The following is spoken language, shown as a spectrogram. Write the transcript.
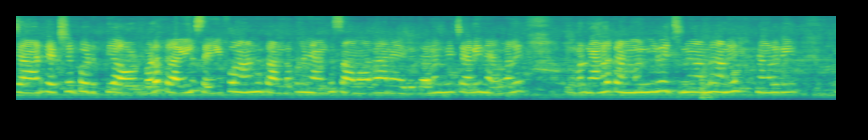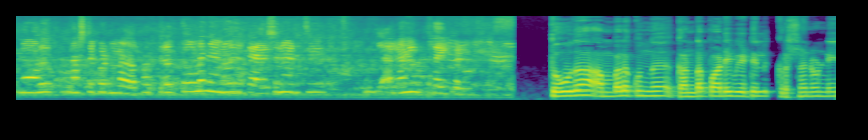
ചാടി രക്ഷപ്പെടുത്തി ഇവിടെ കയ്യിൽ സേഫ് ആണെന്ന് കണ്ടപ്പോൾ ഞങ്ങൾക്ക് സമാധാനമായത് കാരണം എന്താ വെച്ചാൽ ഞങ്ങൾ ഞങ്ങൾ കൺമുന്നിൽ വെച്ചുകൊണ്ടാണ് ഞങ്ങളൊരു മോൾ നഷ്ടപ്പെടുന്നത്. അപ്പം അത്രത്തോളം ഞങ്ങൾ ടെൻഷൻ അടിച്ച് അങ്ങനെ ഇതായിക്കണം. തൂത അമ്പലക്കുന്ന് കണ്ടപ്പാടി വീട്ടിൽ കൃഷ്ണനുണ്ണി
